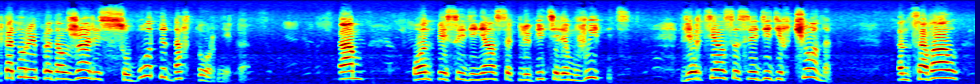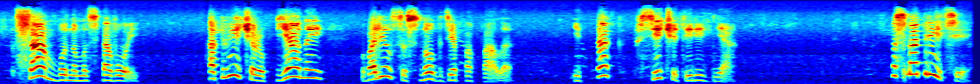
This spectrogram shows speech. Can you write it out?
и которые продолжались с субботы до вторника. Там он присоединялся к любителям выпить, вертелся среди девчонок, танцевал самбу на мостовой, а к вечеру пьяный валился с ног где попало. И так все четыре дня. Посмотрите,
